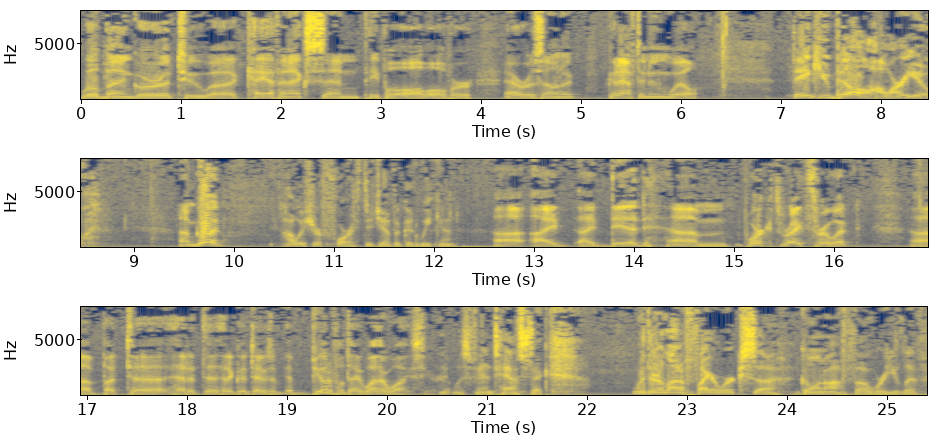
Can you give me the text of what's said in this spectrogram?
Will Bangura to uh, KFNX and people all over Arizona. Good afternoon, Will. Thank you, Bill. How are you? I'm good. How was your fourth? Did you have a good weekend? Uh, I I did. Um, worked right through it. Uh, but uh, had a had a good day. It was a beautiful day weather-wise here. It was fantastic. Were there a lot of fireworks uh, going off uh, where you live?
